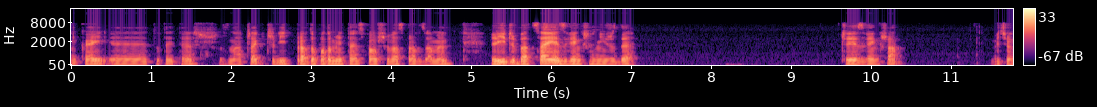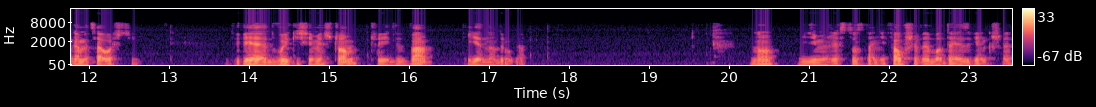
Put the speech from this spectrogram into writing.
Ok, tutaj też znaczek, czyli prawdopodobnie to jest fałszywa, sprawdzamy. Liczba c jest większa niż d. Czy jest większa? Wyciągamy całości. Dwie dwójki się mieszczą, czyli 2 i jedna druga. No, widzimy, że jest to zdanie fałszywe, bo d jest większe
